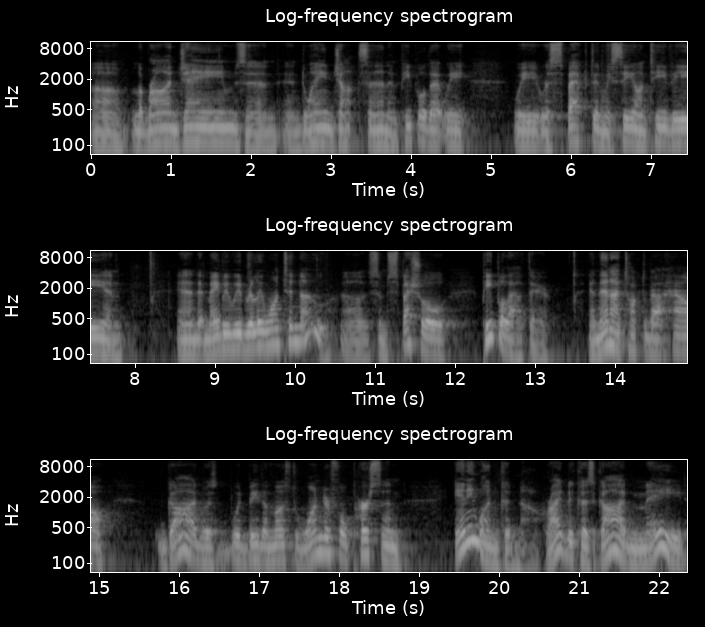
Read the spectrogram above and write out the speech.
uh, LeBron James and, and Dwayne Johnson, and people that we, we respect and we see on TV, and, and that maybe we'd really want to know uh, some special people out there. And then I talked about how God was, would be the most wonderful person anyone could know, right? Because God made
